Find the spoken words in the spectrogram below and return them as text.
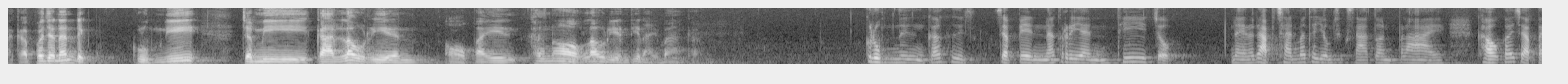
นะครับ เพราะฉะนั้นเด็กกลุ่มนี้จะมีการเล่าเรียนออกไปข้างนอกเล่าเรียนที่ไหนบ้างครับ กลุ่มหนึ่งก็คือจะเป็นนักเรียนที่จบในระดับชั้นมัธยมศึกษาตอนปลาย เขาก็จะไป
